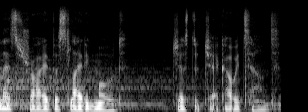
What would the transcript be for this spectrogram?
Let's try the sliding mode just to check how it sounds.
